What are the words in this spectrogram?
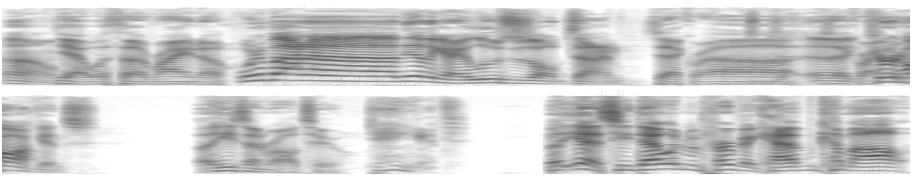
Oh. Yeah, with uh, Rhino, What about uh the other guy who loses all the time? Zack. Uh, Uh, Zack Curt Ryder? Hawkins. Uh, he's on Raw too. Dang it. But yeah, see, that would have been perfect. Have him come out,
